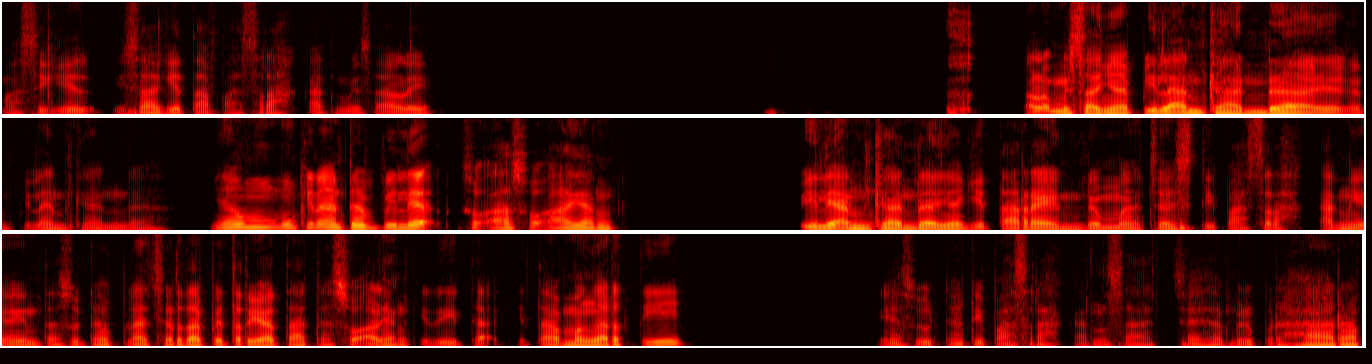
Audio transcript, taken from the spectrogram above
masih bisa kita pasrahkan misalnya. Kalau misalnya pilihan ganda ya kan pilihan ganda. Ya mungkin ada pilihan soal-soal yang pilihan gandanya kita random aja dipasrahkan ya kita sudah belajar tapi ternyata ada soal yang tidak kita mengerti ya sudah dipasrahkan saja sambil berharap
